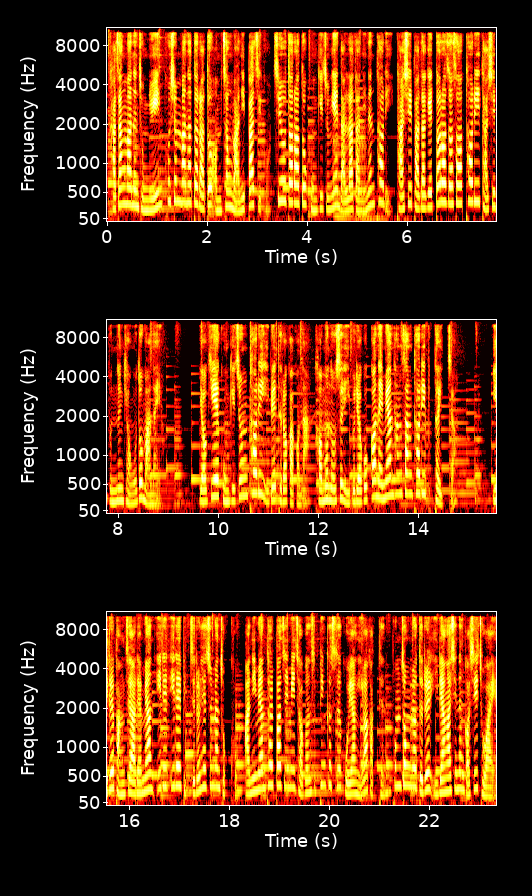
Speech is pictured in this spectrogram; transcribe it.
가장 많은 종류인 코슘만 하더라도 엄청 많이 빠지고 치우더라도 공기 중에 날아다니는 털이 다시 바닥에 떨어져서 털이 다시 붙는 경우도 많아요. 여기에 공기 중 털이 입에 들어가거나 검은 옷을 입으려고 꺼내면 항상 털이 붙어 있죠. 이를 방지하려면 1일 1회 빗질을 해주면 좋고 아니면 털 빠짐이 적은 스핑크스 고양이와 같은 폼 종류들을 입양하시는 것이 좋아요.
